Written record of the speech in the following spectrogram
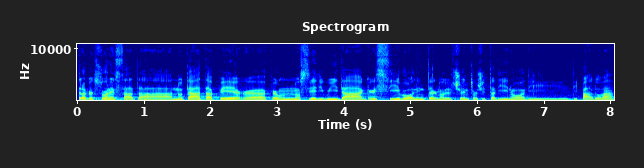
La persona è stata notata per, per uno stile di guida aggressivo all'interno del centro cittadino di, di Padova,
